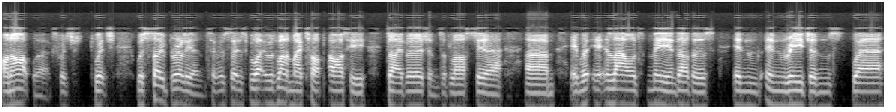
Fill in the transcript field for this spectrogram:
on artworks, which which was so brilliant. It was it was, one of my top arty diversions of last year. Um, it, it allowed me and others in in regions where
